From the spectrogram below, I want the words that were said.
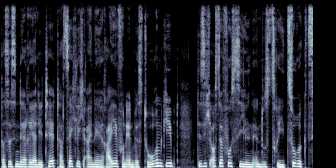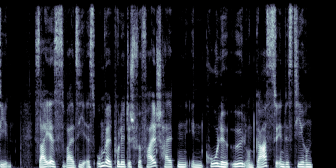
dass es in der Realität tatsächlich eine Reihe von Investoren gibt, die sich aus der fossilen Industrie zurückziehen. Sei es, weil sie es umweltpolitisch für falsch halten, in Kohle, Öl und Gas zu investieren,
